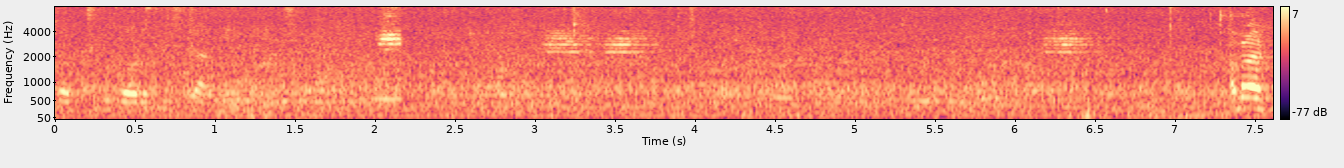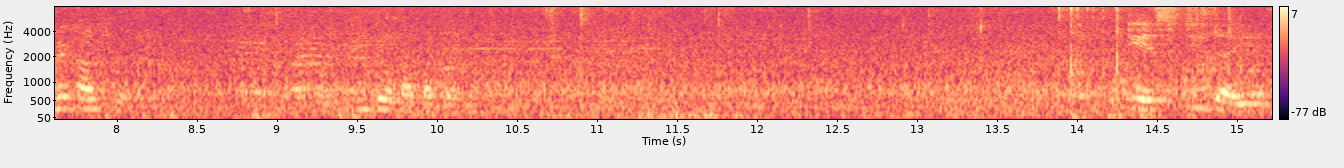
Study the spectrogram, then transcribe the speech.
সব থেকে বড় পিসটা আমি নিয়েছি আমার একটা খাওয়া শুরু কি দো না বাটানি টেস্টি গাইস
